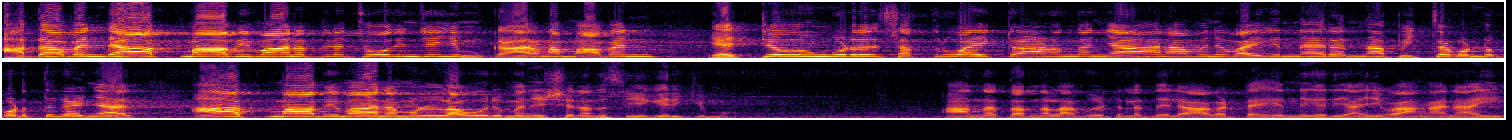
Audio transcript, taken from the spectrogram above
അതവന്റെ ആത്മാഭിമാനത്തിനെ ചോദ്യം ചെയ്യും. കാരണം അവൻ ഏറ്റവും കൂടുതൽ ശത്രുവായി കാണുന്ന ഞാൻ അവന് വൈകുന്നേരം എന്നാ പിച്ച കൊണ്ട് കൊടുത്തു കഴിഞ്ഞാൽ ആത്മാഭിമാനമുള്ള ഒരു മനുഷ്യൻ അത് സ്വീകരിക്കുമോ? ആ എന്നാൽ തന്നാൽ ആ വീട്ടിൽ എന്തെങ്കിലും ആകട്ടെ എന്ന് കരുതി അരി വാങ്ങാനായി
